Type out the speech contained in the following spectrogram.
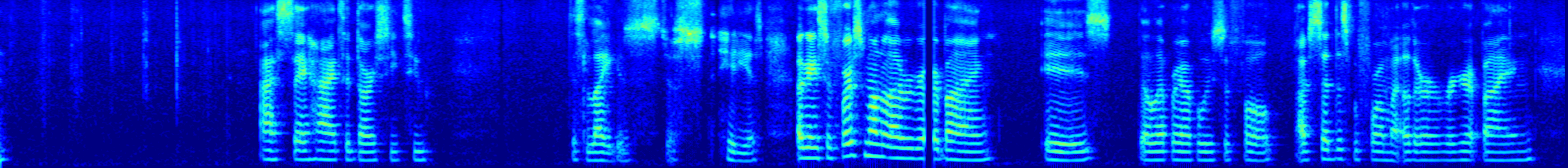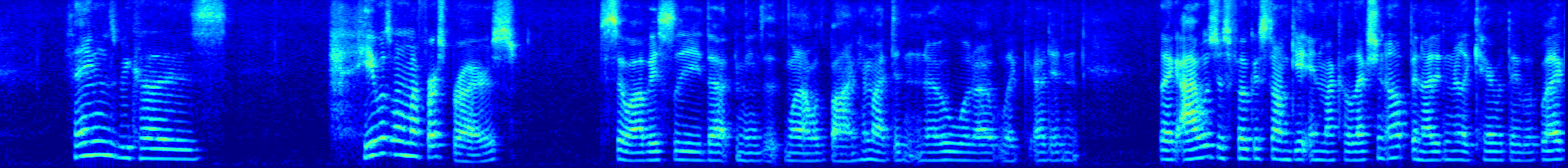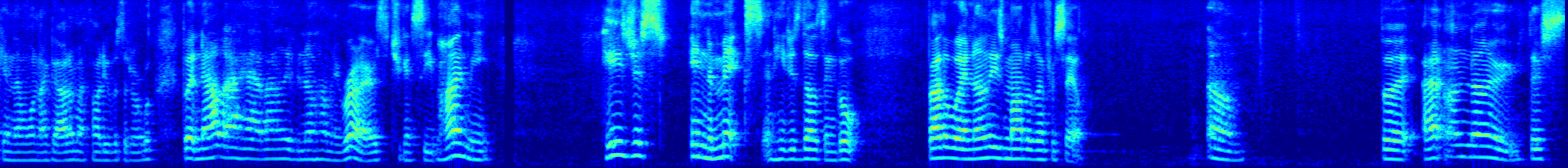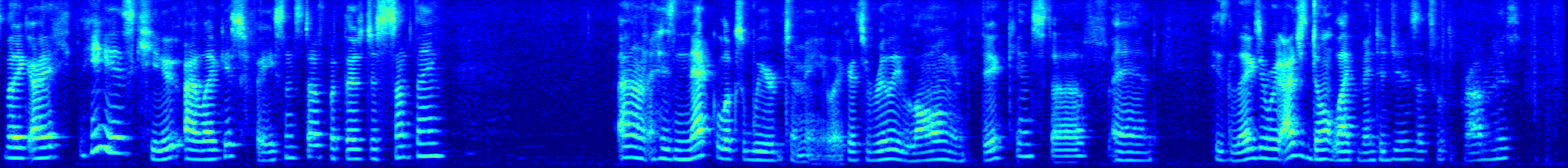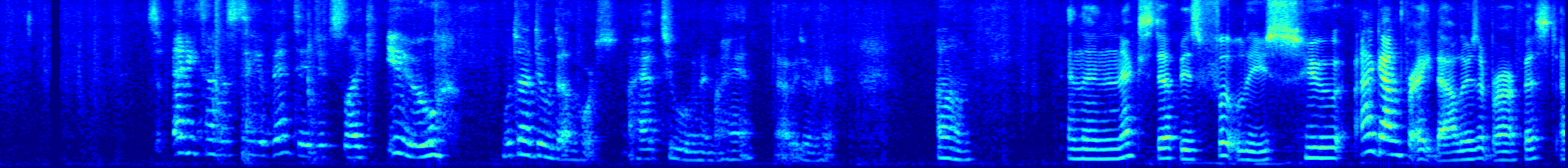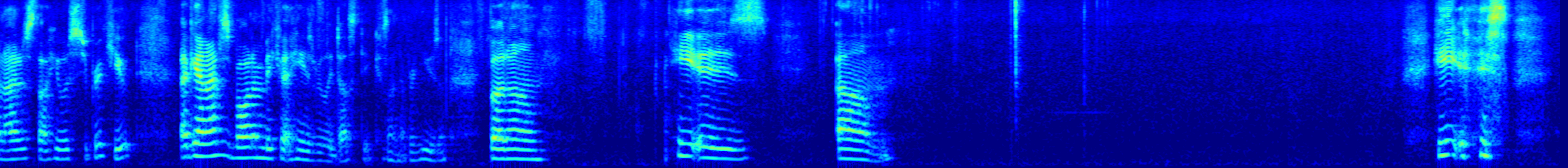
I say hi to Darcy too. This light is just hideous. Okay, so first model I regret buying is the Leopard Appaloosa Full. I've said this before on my other regret buying things because he was one of my first Breyers. So obviously that means that when I was buying him, I didn't know what I, like, I didn't like I was just focused on getting my collection up and I didn't really care what they looked like and then when I got him I thought he was adorable. But now that I have I don't even know how many Breyers that you can see behind me, he's just in the mix and he just doesn't go. By the way, none of these models are for sale. Um but I don't know. There's like I he is cute. I like his face and stuff, but there's just something I don't know, his neck looks weird to me. Like it's really long and thick and stuff and his legs are weird. I just don't like vintages. That's what the problem is. So anytime I see a vintage, it's like, ew. What did I do with the other horse? I had two of them in my hand. Oh, he's over here. Um, and then next up is Footloose, who I got him for $8 at Breyerfest, and I just thought he was super cute. Again, I just bought him because he's really dusty, because I never use him. But um he is um he is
